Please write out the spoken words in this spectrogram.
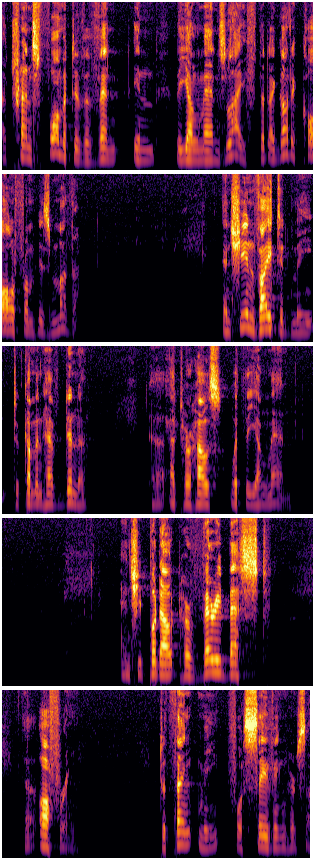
a transformative event in the young man's life that I got a call from his mother. And she invited me to come and have dinner uh, at her house with the young man. And she put out her very best uh, offering to thank me for saving her son.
